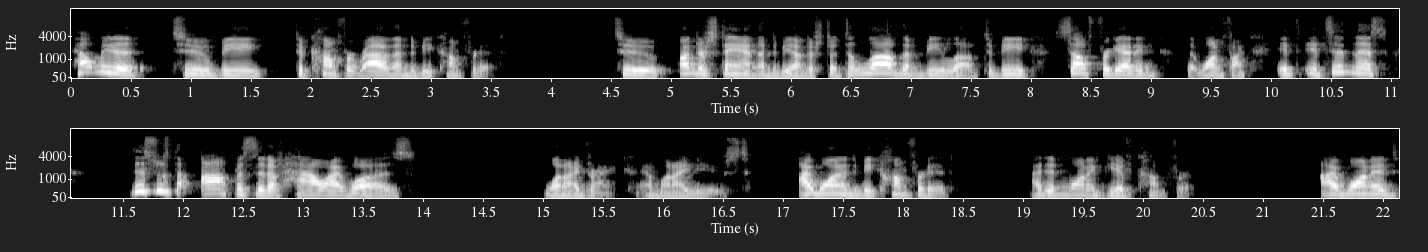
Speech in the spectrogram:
help me to, to be to comfort rather than to be comforted, to understand than to be understood, to love than be loved, to be self-forgetting that one finds. It, it's in this. This was the opposite of how I was when I drank and when I used. I wanted to be comforted. I didn't want to give comfort. I wanted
